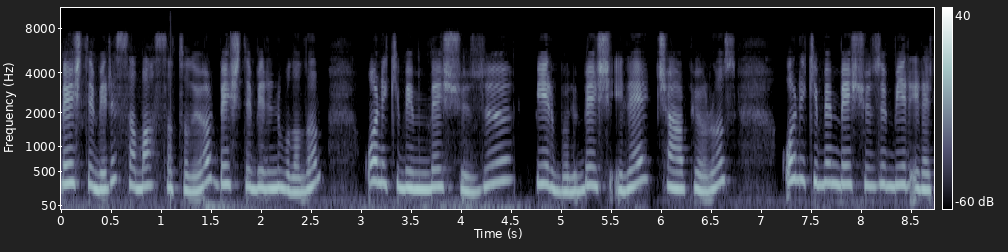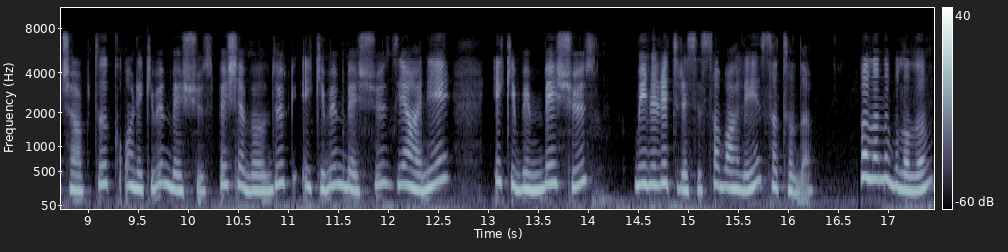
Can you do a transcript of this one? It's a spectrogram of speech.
5'te 1'i sabah satılıyor. 5'te 1'ini bulalım. 12.500'ü 1 bölü 5 ile çarpıyoruz. 12.500'ü 1 ile çarptık. 12.500. 5'e böldük. 2.500 yani 2.500 mililitresi sabahleyin satıldı. Kalanı bulalım.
